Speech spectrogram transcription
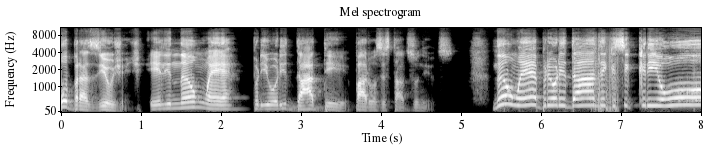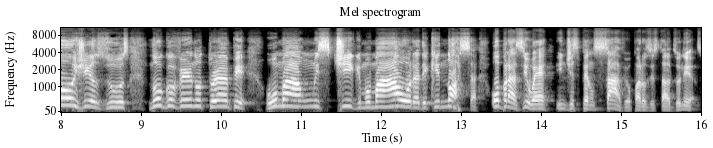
O Brasil, gente, ele não é prioridade para os Estados Unidos. Não é prioridade que se criou, Jesus, no governo Trump, uma, um estigma, uma aura de que, nossa, o Brasil é indispensável para os Estados Unidos.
